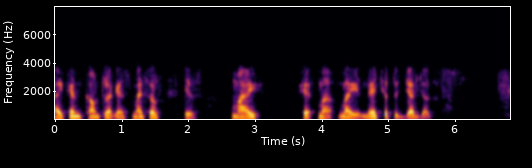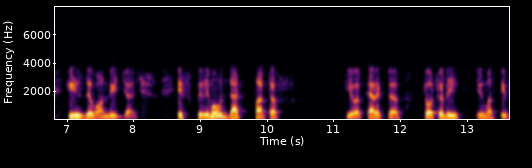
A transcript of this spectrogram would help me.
I can counter against myself is my, eh, my, my nature to judge others. He is the only judge. If we remove that part of your character, totally you must be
